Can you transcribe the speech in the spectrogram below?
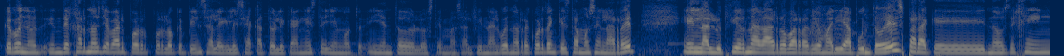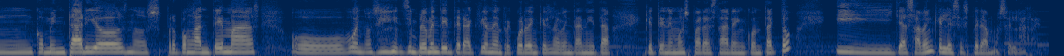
que, bueno, dejarnos llevar por, por lo que piensa la Iglesia Católica en este y en, otro, y en todos los temas al final. Bueno, recuerden que estamos en la red, en la luciérnaga.radiomaría.es para que nos dejen comentarios, nos propongan temas o, bueno, simplemente interaccionen. Recuerden que es la ventanita que tenemos para estar en contacto y y ya saben que les esperamos en la red.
